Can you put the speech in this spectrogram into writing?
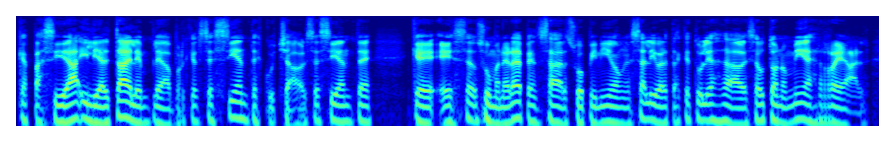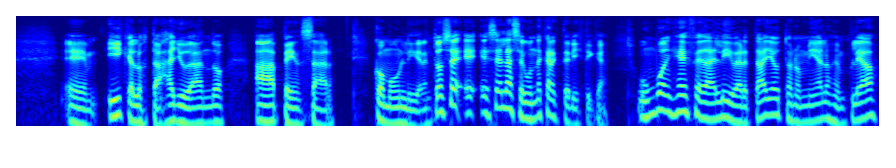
capacidad y lealtad del empleado, porque él se siente escuchado, él se siente que su manera de pensar, su opinión, esa libertad que tú le has dado, esa autonomía es real eh, y que lo estás ayudando a pensar como un líder. Entonces, e, esa es la segunda característica. Un buen jefe da libertad y autonomía a los empleados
